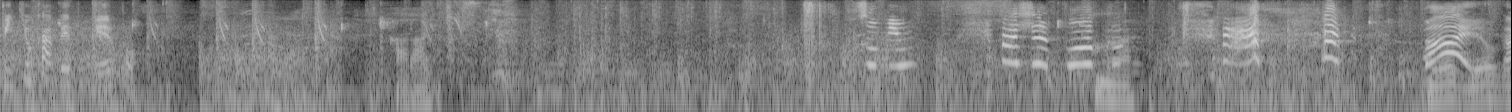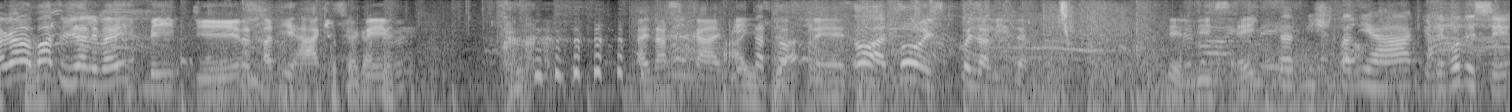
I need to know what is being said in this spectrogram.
Pinte o cabelo primeiro, pô. Caralho. Subiu. Achei pouco. É. Vai! Deus Agora bota o gelo, vem. Mentira, tá de hack esse mesmo. Aí nasce cara bem na tua frente. Ó, dois, que coisa linda. Delícia. Eita, bicho tá de hack. Eu vou descer.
